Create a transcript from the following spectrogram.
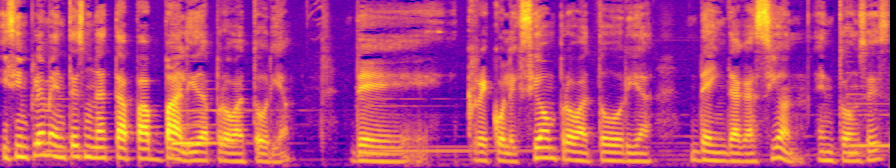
y simplemente es una etapa válida probatoria de recolección probatoria, de indagación. Entonces,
